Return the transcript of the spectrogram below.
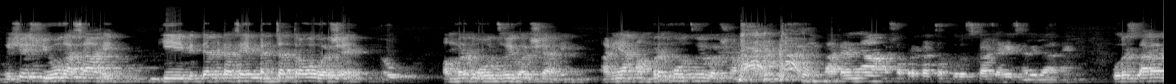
विशेष योग असा आहे की विद्यापीठाचं हे पंच्याहत्तरावं वर्ष आहे. अमृत महोत्सवी वर्ष आहे आणि या अमृत महोत्सवी वर्षामध्ये तात्यांना अशा प्रकारचा पुरस्कार जाहीर झालेला आहे. पुरस्कार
